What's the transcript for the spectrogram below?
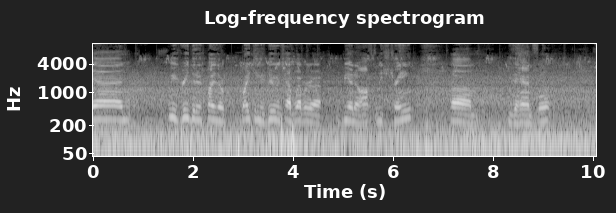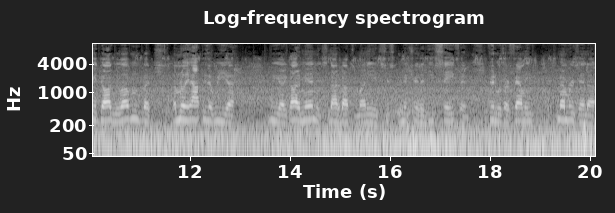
and we agreed that it was probably the right thing to do is have Weber uh, be in an off-the-leash training. Um, he's a handful. Good dog, we love him, but I'm really happy that we uh, we uh, got him in. It's not about the money. It's just to make sure that he's safe and good with our family members and uh,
